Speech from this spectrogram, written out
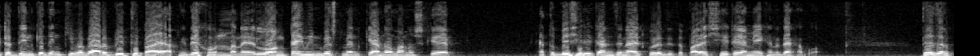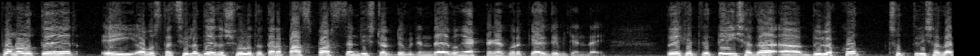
এটা দিনকে দিন কীভাবে আরও বৃদ্ধি পায়, আপনি দেখুন মানে লং টাইম ইনভেস্টমেন্ট কেন মানুষকে এত বেশি রিটার্ন জেনারেট করে দিতে পারে, সেটাই আমি এখানে দেখাবো। দুই হাজার পনেরোতে এই অবস্থা ছিল। দুই হাজার ষোলোতে তারা পাঁচ পার্সেন্ট স্টক ডিভিডেন্ড দেয় এবং এক টাকা করে ক্যাশ ডিভিডেন্ড দেয়। তো এক্ষেত্রে তেইশ হাজার দুই লক্ষ ছত্রিশ হাজার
